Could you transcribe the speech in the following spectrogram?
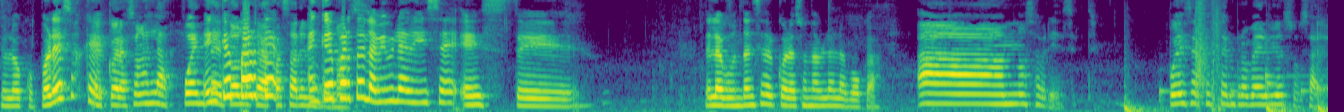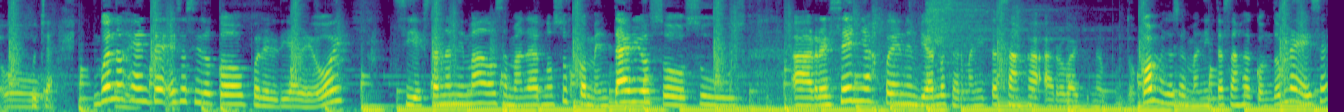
Qué loco. Por eso es El que corazón es la fuente ¿En de qué todo lo que va a pasar en, en qué demás. parte de la Biblia dice este de la abundancia del corazón habla la boca? Ah, no sabría decirte. Puede ser que esté en Proverbios o... sea, o- Escucha. Bueno, gente, eso ha sido todo por el día de hoy. Si están animados a mandarnos sus comentarios o sus ah, reseñas, pueden enviarlos a hermanitasanja.com. Eso es hermanitasanja con doble S,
